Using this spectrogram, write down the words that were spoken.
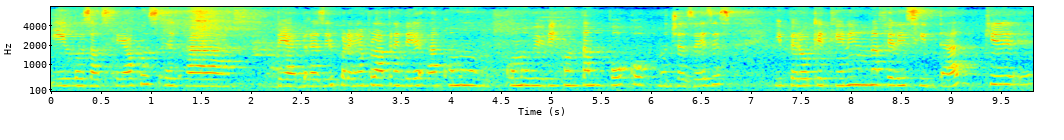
y los austriacos... Uh, de Brasil, por ejemplo, aprender a cómo, cómo vivir con tan poco muchas veces, y pero que tienen una felicidad que...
